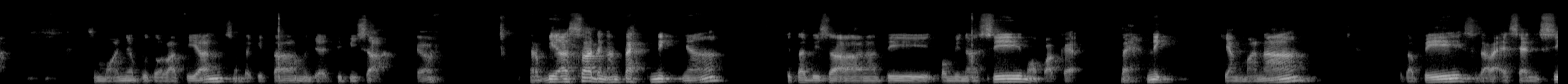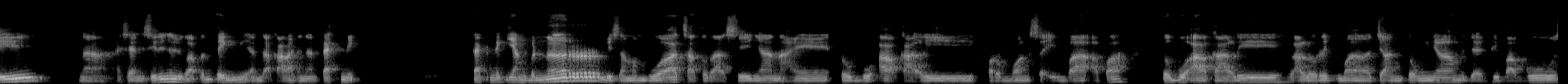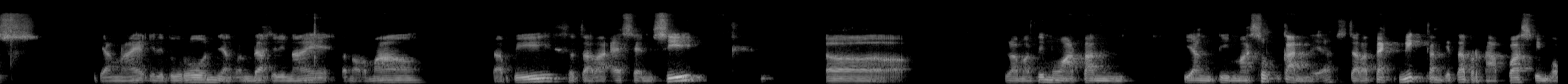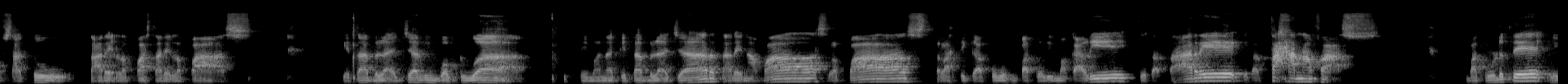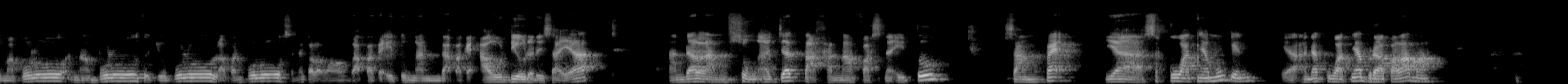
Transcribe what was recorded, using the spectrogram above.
Semuanya butuh latihan sampai kita menjadi bisa. Ya. Terbiasa dengan tekniknya, kita bisa nanti kombinasi mau pakai teknik yang mana, tetapi secara esensi, nah esensi ini juga penting, ya nggak kalah dengan teknik. Teknik yang benar bisa membuat saturasinya naik, tubuh alkali, hormon seimbang, apa tubuh alkali, lalu ritme jantungnya menjadi bagus, yang naik jadi turun, yang rendah jadi naik ke normal. Tapi secara esensi, eh, dalam arti muatan yang dimasukkan ya. Secara teknik kan kita bernapas Wim Hof 1 tarik lepas tarik lepas. Kita belajar Wim Hof 2 di mana kita belajar tarik nafas lepas. Setelah 30 45 kali kita tarik kita tahan nafas. 40 detik 50 60 70 80 sebenarnya kalau mau nggak pakai hitungan nggak pakai audio dari saya anda langsung aja tahan nafasnya itu sampai ya sekuatnya mungkin. Ya Anda kuatnya berapa lama?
